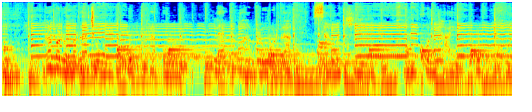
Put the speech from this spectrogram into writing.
นี พระบรมราชวงศ์ทุกพระองค์ และความรู้รัก สามัคคีของคนไทยทุกคน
